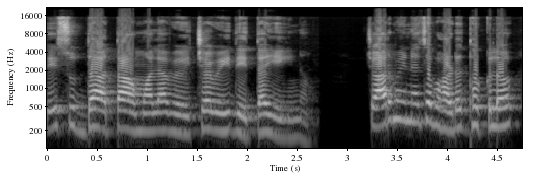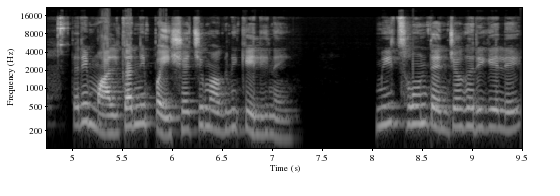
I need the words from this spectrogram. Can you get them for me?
ते सुद्धा आता आम्हाला वेळच्या वेळी देता येईना. चार महिन्याचं भाडं थकलं तरी मालकांनी पैशाची मागणी केली नाही. मीच होऊन त्यांच्या घरी गेले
